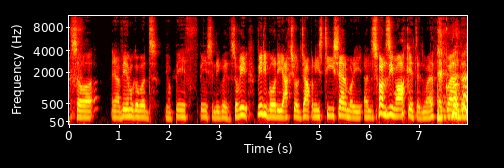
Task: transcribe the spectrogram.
So, yeah, fi ddim yn gwybod you know, beth, beth sy'n digwydd. So fi, fi di bod i actual Japanese tea ceremony yn Swansea Market unwaith, yn gweld y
